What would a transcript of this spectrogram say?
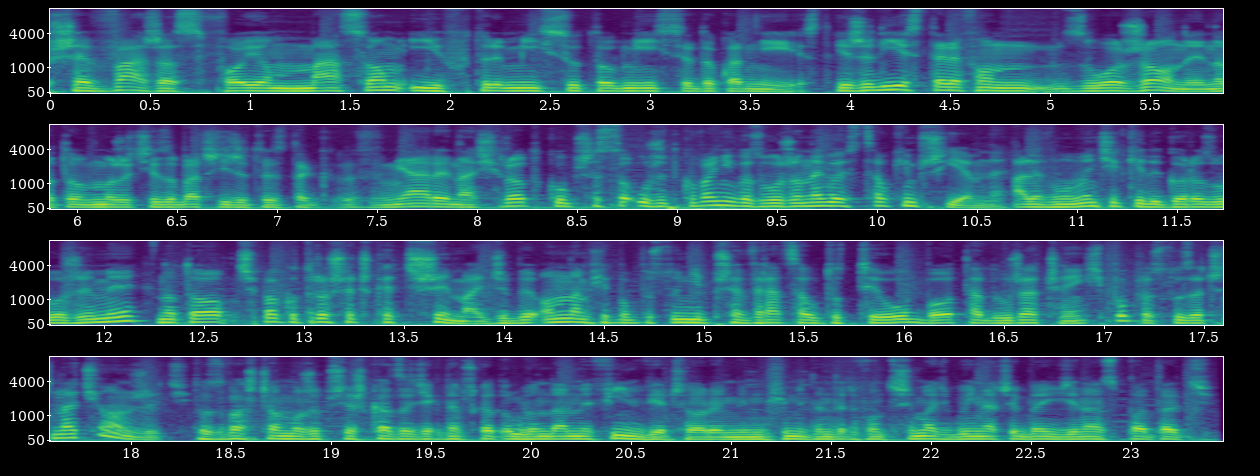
przeważa swoją masą i w którym miejscu to miejsce dokładnie jest. Jeżeli jest telefon złożony, no to możecie zobaczyć, że to jest tak w miarę na środku, przez co użytkowanie go złożonego jest całkiem przyjemne. Ale w momencie, kiedy go rozłożymy, no to trzeba go troszeczkę trzymać, żeby on nam się po prostu nie przewracał do tyłu, bo ta duża część po prostu zaczyna ciążyć. To zwłaszcza może przeszkadzać, jak na przykład oglądamy film wieczorem i musimy ten telefon trzymać, bo inaczej będzie nam spadać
